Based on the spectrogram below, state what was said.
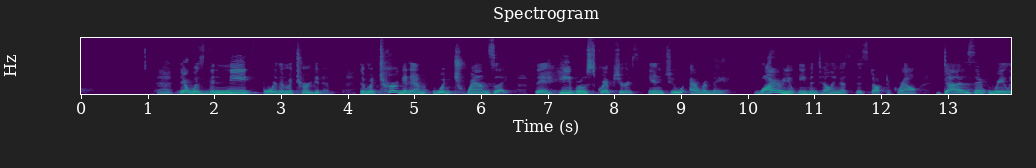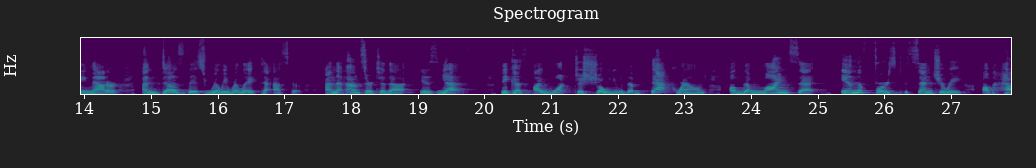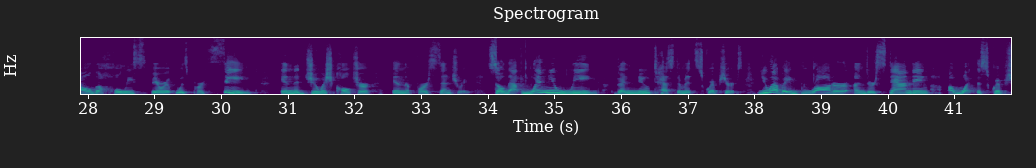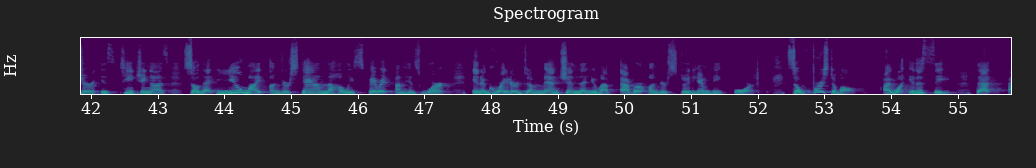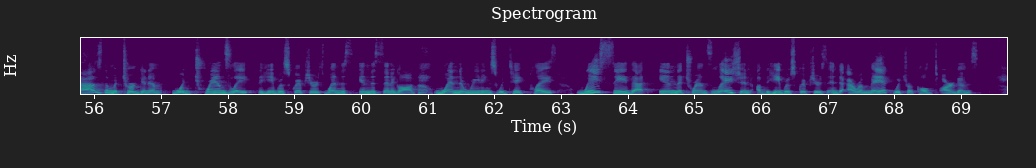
there was the need for the Maturganim. The Maturganim would translate the Hebrew scriptures into Aramaic. Why are you even telling us this, Dr. Corral? Does it really matter? And does this really relate to Esther? And the answer to that is yes, because I want to show you the background of the mindset in the first century of how the Holy Spirit was perceived in the Jewish culture in the first century. So that when you read the New Testament scriptures, you have a broader understanding of what the scripture is teaching us so that you might understand the Holy Spirit and his work in a greater dimension than you have ever understood him before. So first of all, I want you to see that as the Maturganim would translate the Hebrew scriptures when this in the synagogue, when the readings would take place, we see that in the translation of the Hebrew scriptures into Aramaic, which are called Targums,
